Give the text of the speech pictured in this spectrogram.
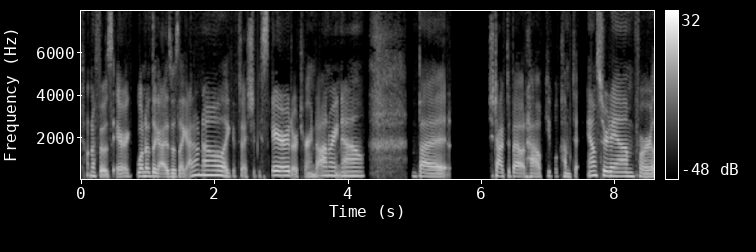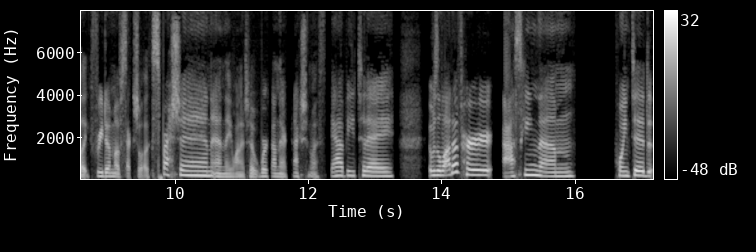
don't know if it was Eric. One of the guys was like, I don't know, like if I should be scared or turned on right now. But she talked about how people come to Amsterdam for like freedom of sexual expression and they wanted to work on their connection with Gabby today. It was a lot of her asking them pointed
